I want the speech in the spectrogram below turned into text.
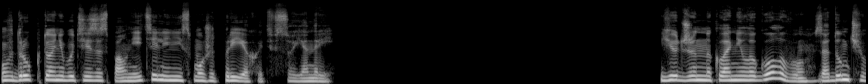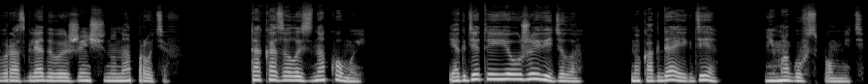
Вдруг кто-нибудь из исполнителей не сможет приехать в Соянри? Юджин наклонила голову, задумчиво разглядывая женщину напротив. Та казалась знакомой. Я где-то ее уже видела, но когда и где, не могу вспомнить.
